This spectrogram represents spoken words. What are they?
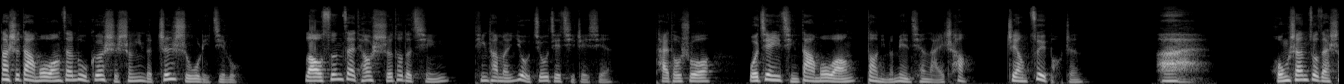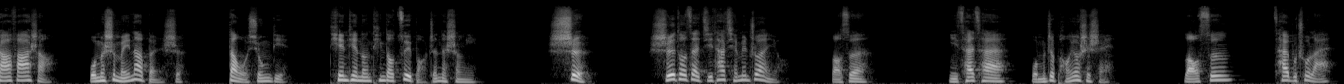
那是大魔王在录歌时声音的真实物理记录。老孙在调石头的琴，听他们又纠结起这些，抬头说：“我建议请大魔王到你们面前来唱，这样最保真。”唉，红山坐在沙发上，我们是没那本事，但我兄弟天天能听到最保真的声音。是，石头在吉他前面转悠。老孙，你猜猜我们这朋友是谁？老孙猜不出来。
